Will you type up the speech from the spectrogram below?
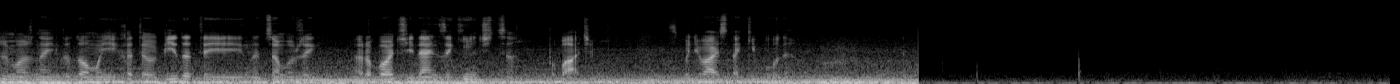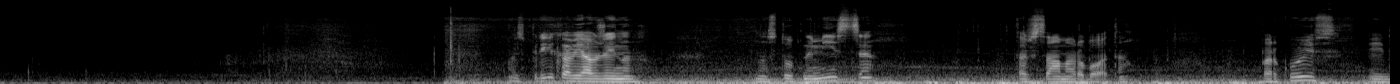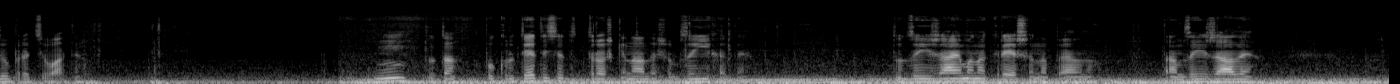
вже можна і додому їхати обідати і на цьому вже робочий день закінчиться. Побачимо. Сподіваюсь, так і буде. Ось приїхав я вже і на наступне місце. Та ж сама робота. Паркуюсь і йду працювати. М, Тут покрутитися тут трошки треба, щоб заїхати. Тут заїжджаємо на кришу, напевно. Там заїжджали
